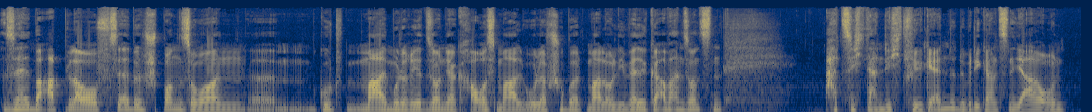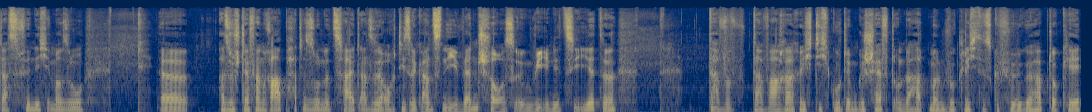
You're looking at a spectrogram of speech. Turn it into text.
selber Ablauf, selbe Sponsoren. Ähm, gut, mal moderiert Sonja Kraus, mal Olaf Schubert, mal Olli Welke, aber ansonsten hat sich da nicht viel geändert über die ganzen Jahre. Und das finde ich immer so. Äh, also Stefan Raab hatte so eine Zeit, als er auch diese ganzen Eventshows irgendwie initiierte. Da, da war er richtig gut im Geschäft und da hat man wirklich das Gefühl gehabt, okay,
